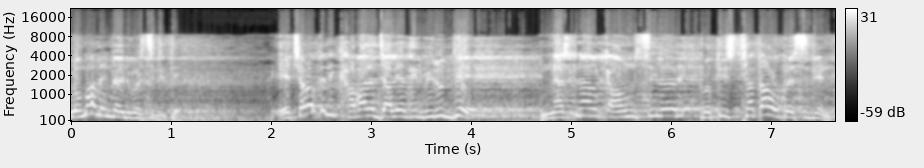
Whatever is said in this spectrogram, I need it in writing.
লোমালিন্ডা ইউনিভার্সিটিতে। এছাড়াও তিনি খাবারের জালিয়াতির বিরুদ্ধে ন্যাশনাল কাউন্সিলের প্রতিষ্ঠাতা ও প্রেসিডেন্ট।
